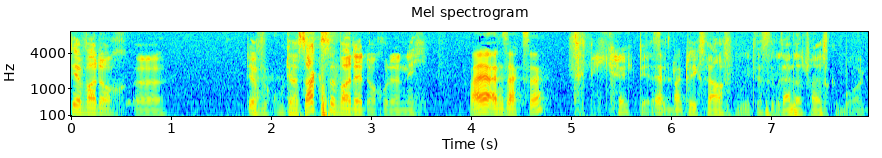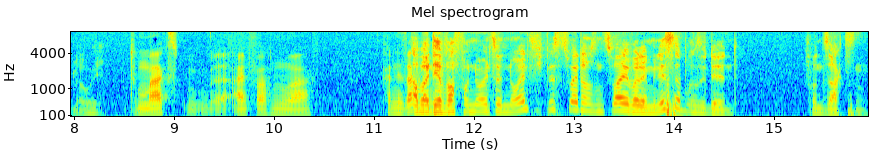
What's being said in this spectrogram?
Der war doch, äh, der guter Sachse war der doch, oder nicht? War er ein Sachse? Kenn- Der ist Ja, in. Ludwigshafen, der ist in Rheinland-Pfalz geboren, glaube ich. Du magst äh, einfach nur. Keine Sachen. Aber der war von 1990 bis 2002 war der Ministerpräsident von Sachsen.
